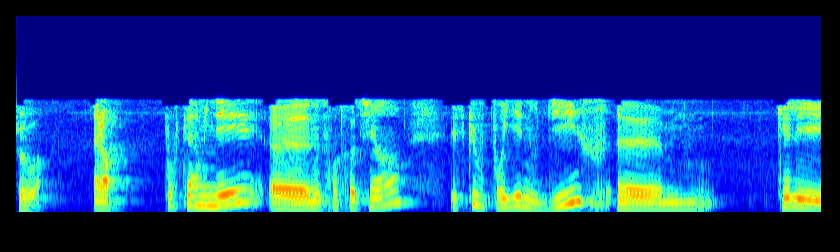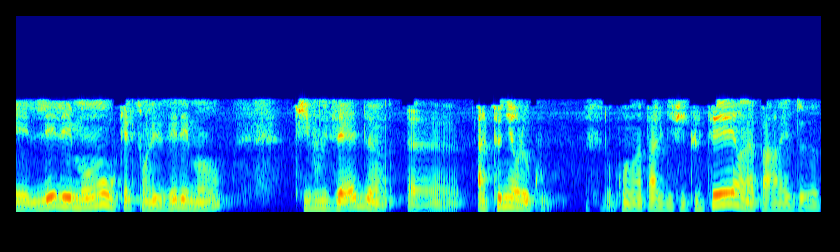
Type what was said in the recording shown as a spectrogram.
Je vois. Alors, pour terminer euh, notre entretien, est-ce que vous pourriez nous dire euh, quel est l'élément ou quels sont les éléments qui vous aident euh, à tenir le coup? Donc, on a parlé de difficultés, on a parlé de,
